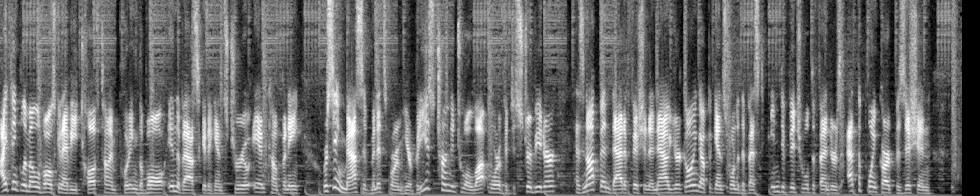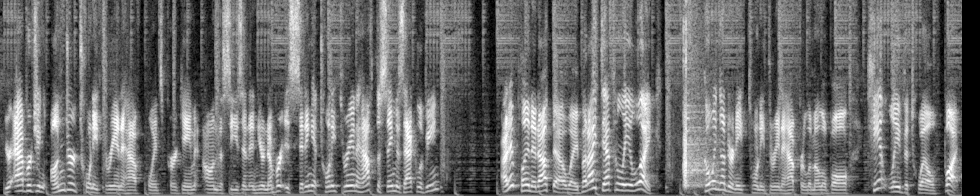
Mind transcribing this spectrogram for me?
I think LaMelo Ball is going to have a tough time putting the ball in the basket against Jrue and company. We're seeing massive minutes for him here, but he has turned into a lot more of a distributor has not been that efficient. And now you're going up against one of the best individual defenders at the point guard position. You're averaging under 23 and a half points per game on the season, and your number is sitting at 23 and a half, the same as Zach LaVine. I didn't plan it out that way, but I definitely like going underneath 23 and a half for LaMelo Ball. Can't lay the 12, but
